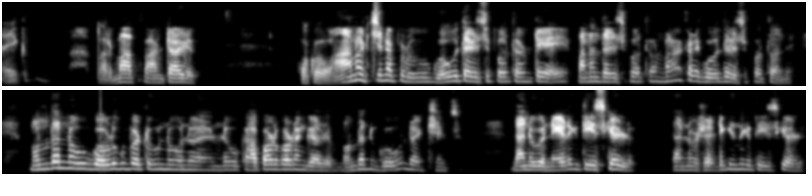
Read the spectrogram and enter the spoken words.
లైక్ పరమాత్మ అంటాడు. ఒక వాన వచ్చినప్పుడు గోవు తడిసిపోతుంటే మనం తడిసిపోతున్నా అక్కడ గోవు తడిసిపోతుంది. ముందర నువ్వు గొడుగు పట్టుకుని నువ్వు నువ్వు కాపాడుకోవడం కాదు. ముందర గోవుని రక్షించు. దాన్ని ఒక నీడకి తీసుకెళ్ళు. దాన్ని నువ్వు షెడ్ కిందకి తీసుకెళ్ళు.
